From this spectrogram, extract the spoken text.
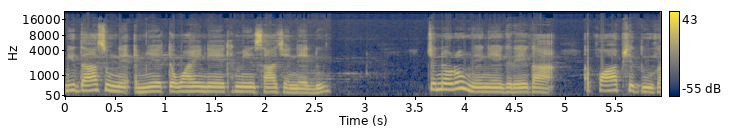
မိသားစုနဲ့အမြဲတဝိုင်းနဲ့ထမင်းစားခြင်းနဲ့လူကျွန်တော်တို့ငယ်ငယ်ကလေးကအဖွားဖြစ်သူက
